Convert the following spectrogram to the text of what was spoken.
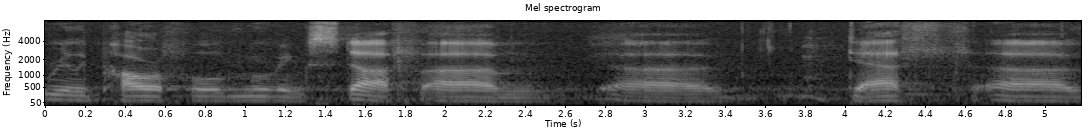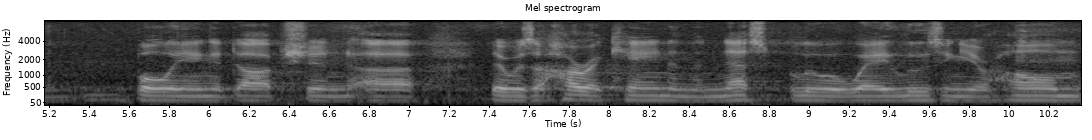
really powerful, moving stuff: um, uh, death, uh, bullying, adoption. Uh, there was a hurricane, and the nest blew away, losing your home.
